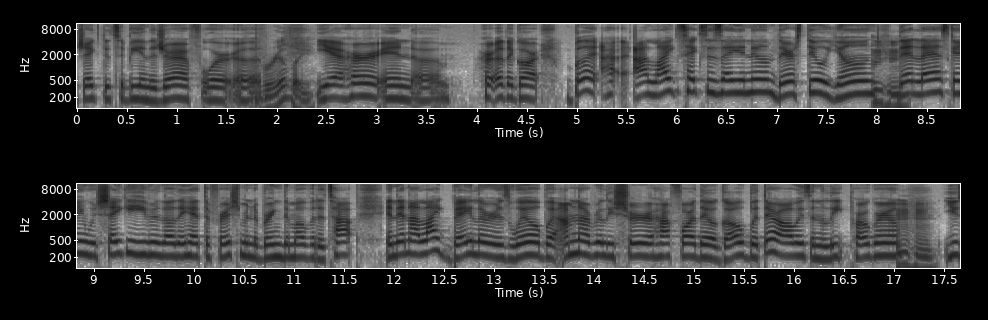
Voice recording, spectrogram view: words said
projected to be in the draft for uh, really. Yeah, her and um, her other guard. But I, I like Texas A and M. They're still young. Mm-hmm. That last game was shaky, even though they had the freshmen to bring them over the top. And then I like Baylor as well, but I'm not really sure how far they'll go. But they're always an elite program. Mm-hmm. You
